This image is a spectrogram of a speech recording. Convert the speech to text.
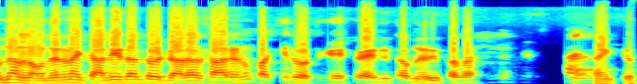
ਉਹਨਾਂ ਲਾਉਂਦੇ ਰਹਿਣਾ ਅਕਾਲੀ ਦਲ ਤੋਂ ਡਰ ਆ ਸਾਰਿਆਂ ਨੂੰ ਬਾਕੀ ਤਾਂ ਉੱਠ ਕੇ ਹੈ ਨਹੀਂ ਤੁਹਾਨੂੰ ਇਹ ਵੀ ਪਤਾ। ਥੈਂਕ ਯੂ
